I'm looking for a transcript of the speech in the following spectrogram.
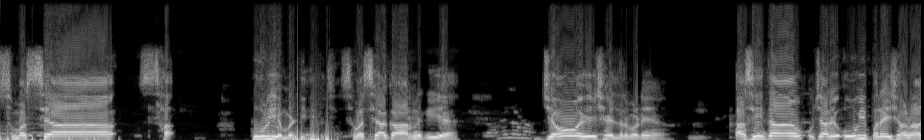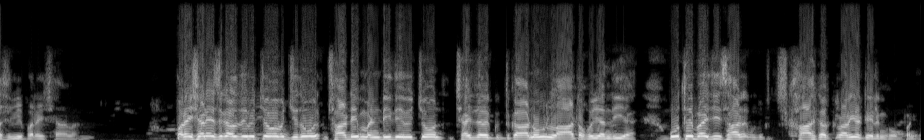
ਸਮੱਸਿਆ ਪੂਰੀ ਹੈ ਮੰਡੀ ਦੇ ਵਿੱਚ। ਸਮੱਸਿਆ ਕਾਰਨ ਕੀ ਹੈ ਜਿਉਂ ਇਹ ਸ਼ੈਲਰ ਬਣਿਆ ਅਸੀਂ ਤਾਂ ਵਿਚਾਰੇ ਉਹ ਵੀ ਪਰੇਸ਼ਾਨ ਆ ਅਸੀਂ ਵੀ ਪਰੇਸ਼ਾਨ ਆ। ਪਰੇਸ਼ਾਨ ਇਸ ਗੱਲ ਦੇ ਵਿੱਚੋਂ ਜਦੋਂ ਸਾਡੀ ਮੰਡੀ ਦੇ ਵਿੱਚੋਂ ਸ਼ੈਲਰ ਦੁਕਾਨ ਨੂੰ ਲਾਟ ਹੋ ਜਾਂਦੀ ਹੈ, ਉੱਥੇ ਬਾਈ ਜੀ ਸਾ- ਖਾਸ ਕਰ ਕਰਾਲੀ ਰਿਟੇਲਿੰਗ ਕੰਪਨੀ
